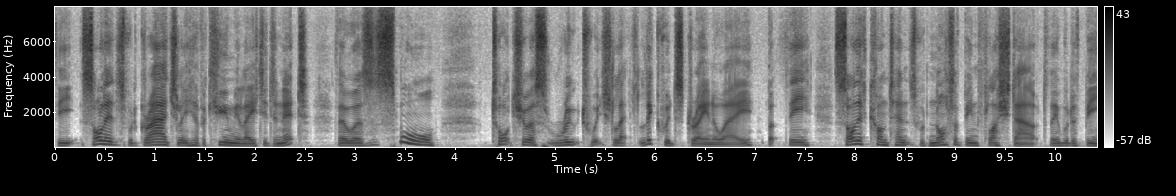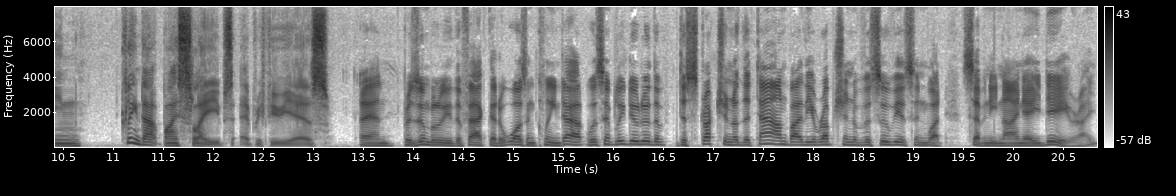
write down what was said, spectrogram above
the solids would gradually have accumulated in it. There was a small tortuous route which let liquids drain away, but the solid contents would not have been flushed out. They would have been cleaned out by slaves every few years. And presumably the fact that it wasn't cleaned out was simply due to the destruction of the town by the eruption of Vesuvius in what, 79 AD, right?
